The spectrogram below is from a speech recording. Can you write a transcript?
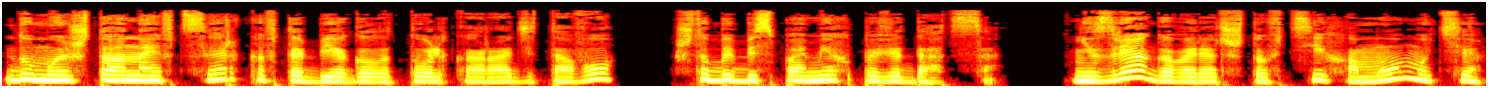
Думаю, что она и в церковь-то бегала только ради того, чтобы без помех повидаться. Не зря говорят, что в тихом омуте...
